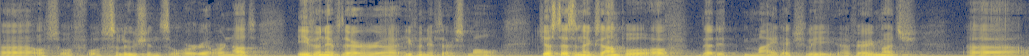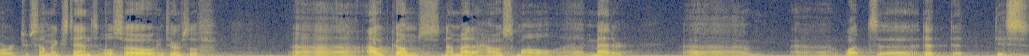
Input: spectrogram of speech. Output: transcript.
uh, of, of, of, solutions or, or not, even if, they're, uh, even if they're small. Just as an example of that it might actually uh, very much uh, or to some extent also in terms of uh, outcomes, no matter how small, uh, matter. Um, uh, what uh, that that this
